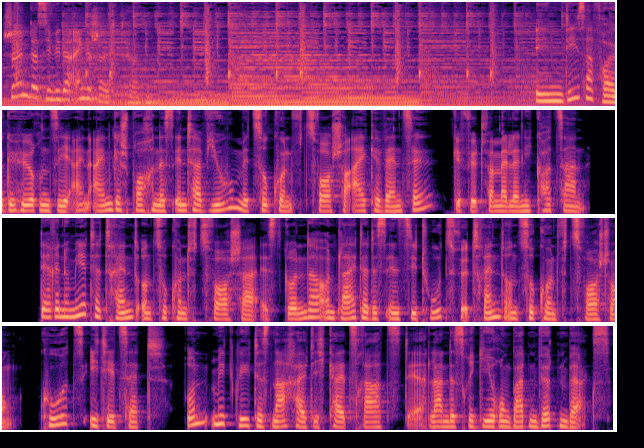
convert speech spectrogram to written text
Schön, dass Sie wieder eingeschaltet haben. In dieser Folge hören Sie ein eingesprochenes Interview mit Zukunftsforscher Eike Wenzel, geführt von Melanie Kotzan. Der renommierte Trend- und Zukunftsforscher ist Gründer und Leiter des Instituts für Trend- und Zukunftsforschung, kurz ITZ, und Mitglied des Nachhaltigkeitsrats der Landesregierung Baden-Württembergs.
